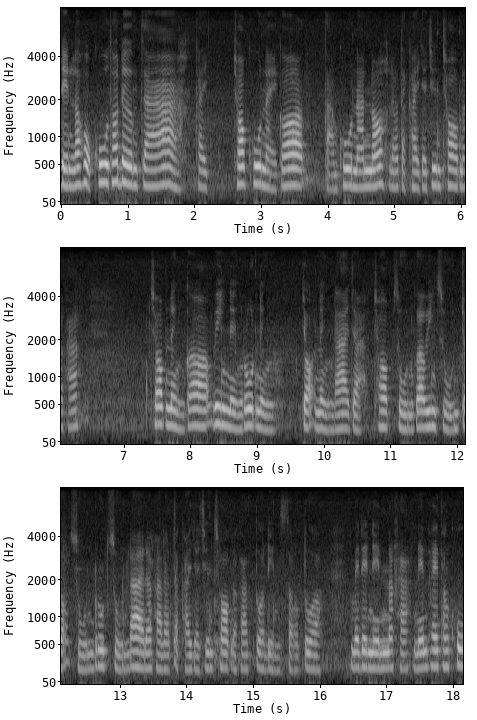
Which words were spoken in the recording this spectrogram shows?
เด่นละหกคู่เท่าเดิมจ้า ใครชอบคู่ไหนก็ตามคู่นั้นเนาะ แล้วแต่ใครจะชื่นชอบนะคะ ชอบหนึ่งก็วิ่งหนึ่งรูดหนึ่งเจาะหนึ่งได้จ้ะ ชอบศูนย์ก็วิ่งศูนย์เจาะศูนย์รูดศูนย์ได้นะคะ แล้วแต่ใครจะชื่นชอบนะคะ ตัวเด่นสองตัวไม่ได้เน้นนะคะ เน้นให้ทั้งคู่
